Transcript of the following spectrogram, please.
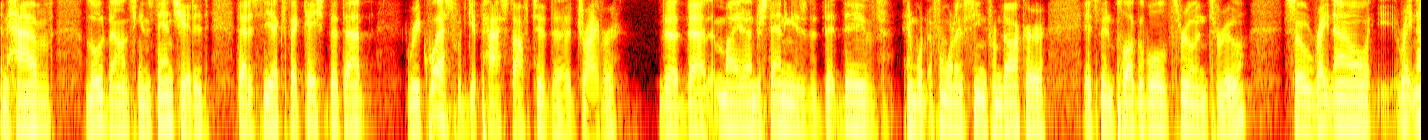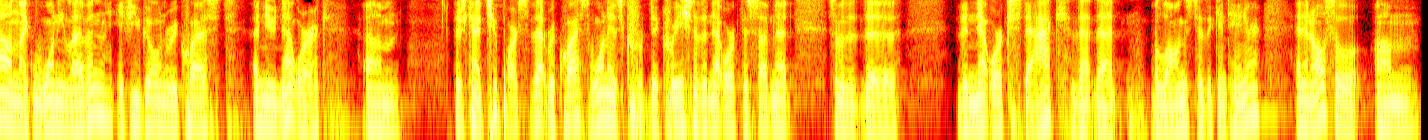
and have load balancing instantiated, that it's the expectation that that request would get passed off to the driver that that my understanding is that, that they've and what, from what I've seen from Docker, it's been pluggable through and through. So right now, right now in like 111, if you go and request a new network, um, there's kind of two parts to that request. One is cr- the creation of the network, the subnet, some of the, the the network stack that, that belongs to the container, and then also um,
